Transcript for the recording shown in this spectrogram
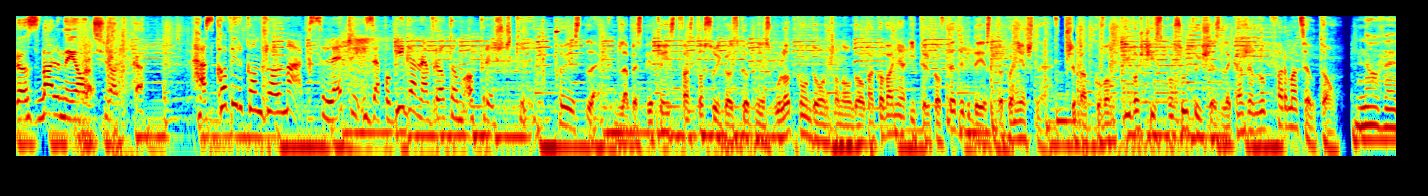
Rozwalmy ją od środka. Haskowir Control Max leczy i zapobiega nawrotom opryszczki. To jest lek. Dla bezpieczeństwa stosuj go zgodnie z ulotką dołączoną do opakowania i tylko wtedy, gdy jest to konieczne. W przypadku wątpliwości skonsultuj się z lekarzem lub farmaceutą. Nowe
